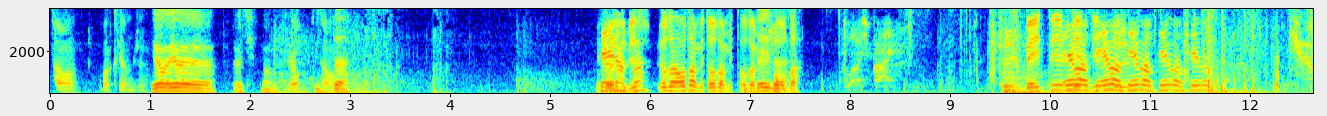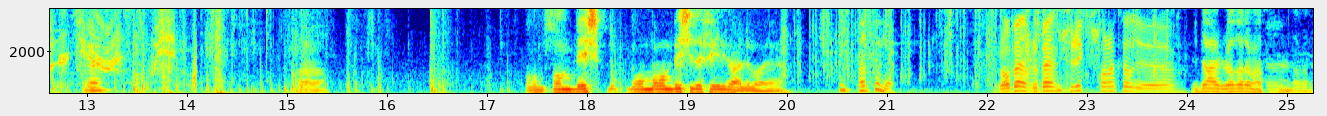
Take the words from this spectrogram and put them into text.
Tamam. Bakıyorum Cino. Yo yo yo yo. Yo çıkmamış. Yok mu? Bir Tamam. de. Bir T rampa. bir. O da o da mid, o da mid, o da mid. Solda. Çocuk baitleyip Ev altı, baitleyip ev altı, duruyor. ev altı, ev altı, ev altı. Gel. Bravo. Oğlum son 5 bombamın 5'i de fail galiba ya. Patu mu? Ruben, Ruben sürekli sona kalıyor ya. Bir de agrolarım aslında ben.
